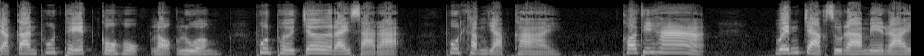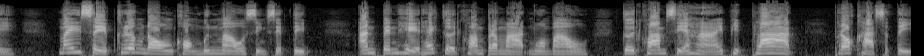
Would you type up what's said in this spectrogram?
จากการพูดเท็จโกหก หลอกลวง พูดเพ้อเจ้อไร้สาระ พูดคำหยาบคาย ข้อที่ 5. เว้นจากสุราเมรัย ไม่เสพเครื่องดองของมึนเมาสิ่งเสพติด อันเป็นเหตุให้เกิดความประมาทมัวเมา เกิดความเสียหายผิดพลาด เพราะขาดสติ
